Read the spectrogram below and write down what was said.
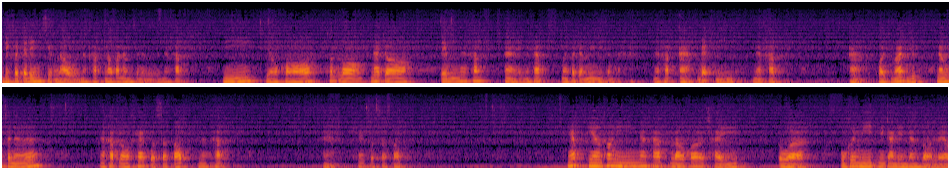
เด็กก็จะได้ยินเสียงเรานะครับ เราก็นำเสนอนะครับ นี้เดี๋ยวขอทดลองหน้าจอเต็มนะครับอ่าเห็นไหมครับ มันก็จะไม่มีปัญหานะครับอ่าแบบนี้นะครับอ่าพอจะว่าหยุดนำเสนอนะครับ เราแค่กด stop นะครับอ่าแค่กด stop เนี่ยเพียงเท่านี้นะครับ เราก็ใช้ตัว Google Meet ในการเรียนการสอนแล้ว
